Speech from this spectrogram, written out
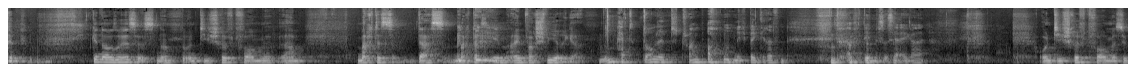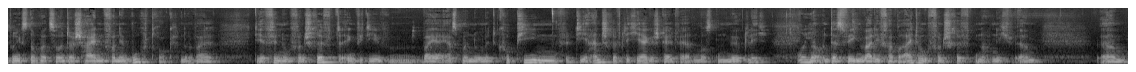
genau so ist es. Ne? Und die Schriftform ähm, macht, es, das, macht das eben einfach schwieriger. Ne? Hat Donald Trump auch noch nicht begriffen. Aber dem ist es ja egal. Und die Schriftform ist übrigens nochmal zu unterscheiden von dem Buchdruck, ne? weil die Erfindung von Schrift, irgendwie die war ja erstmal nur mit Kopien, die handschriftlich hergestellt werden mussten, möglich. Oh ja. Ne? Und deswegen war die Verbreitung von Schriften noch nicht, ähm, ähm,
